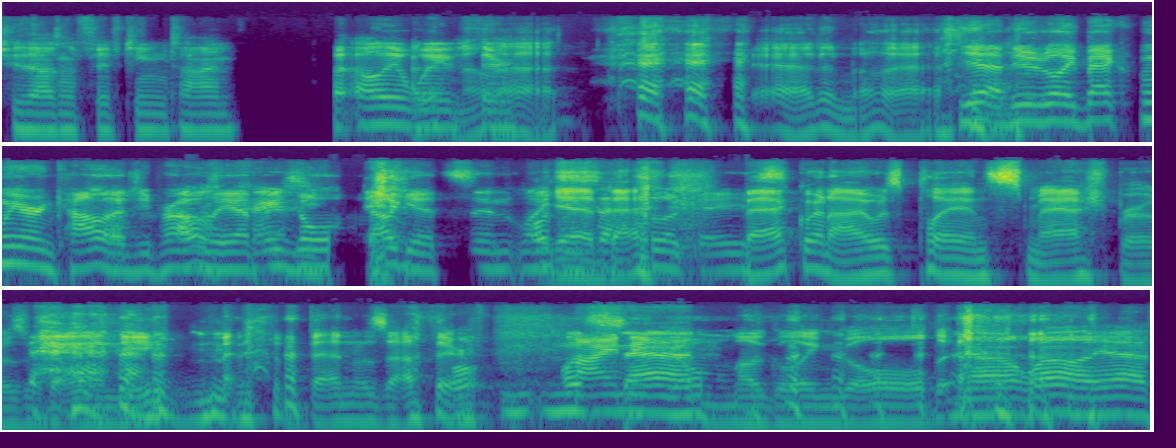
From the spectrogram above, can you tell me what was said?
2015 time. But Elliott I wave theory. Yeah, I didn't know that. Yeah, dude, like back when we were in college, you probably had like crazy. gold nuggets and like Yeah, back- Back when I was playing Smash Bros with Andy, Ben was out there Well, mining gold. muggling gold. no, well, yeah,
